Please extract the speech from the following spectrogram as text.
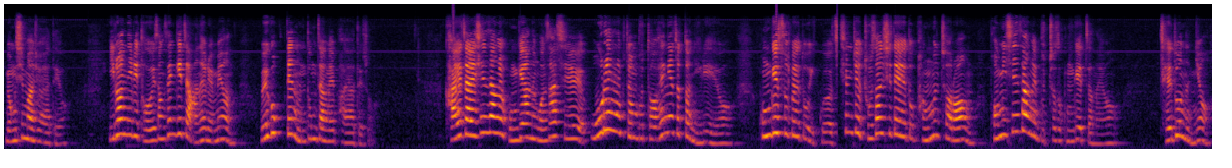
명심하셔야 돼요. 이런 일이 더 이상 생기지 않으려면 왜곡된 운동장을 봐야 되죠. 가해자의 신상을 공개하는 건 사실 오래전부터 행해졌던 일이에요. 공개 수배도 있고요. 심지어 조선시대에도 방문처럼 범인 신상을 붙여서 공개했잖아요. 제도는요,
